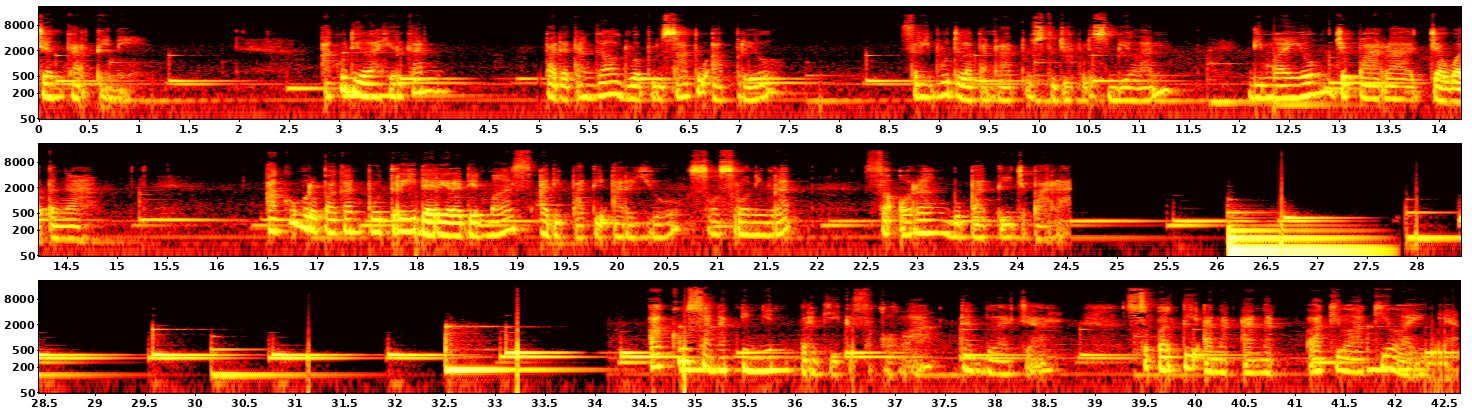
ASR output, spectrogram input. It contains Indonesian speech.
Ajeng Kartini. Aku dilahirkan pada tanggal 21 April 1879 di Mayung, Jepara, Jawa Tengah. Aku merupakan putri dari Raden Mas Adipati Aryo Sosroningrat, seorang bupati Jepara. Aku sangat ingin pergi ke sekolah dan belajar seperti anak-anak laki-laki lainnya.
